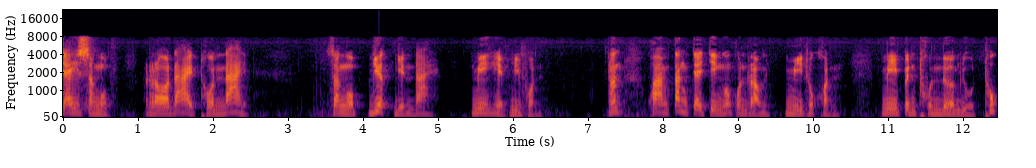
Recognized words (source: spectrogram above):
ใจสงบรอได้ทนได้ สงบเยือกเย็นได้ มีเหตุมีผลนั้นความตั้งใจจริงของคนเรานี่มีทุกคน มีเป็นทุนเดิมอยู่ทุก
